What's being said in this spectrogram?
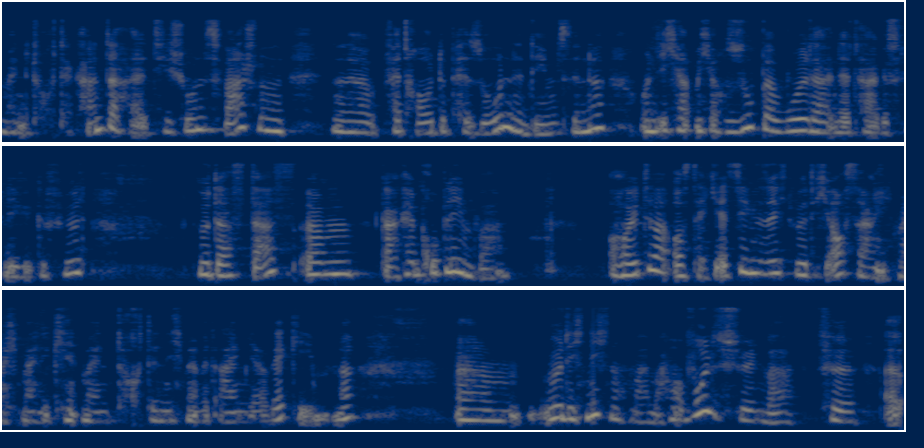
meine Tochter kannte halt die schon. Es war schon eine vertraute Person in dem Sinne und ich habe mich auch super wohl da in der Tagespflege gefühlt sodass das ähm, gar kein Problem war. Heute aus der jetzigen Sicht würde ich auch sagen, ich möchte meine Kind, meine Tochter nicht mehr mit einem Jahr weggeben. Ne? Ähm, würde ich nicht nochmal machen, obwohl es schön war, für, äh,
